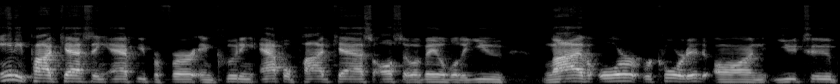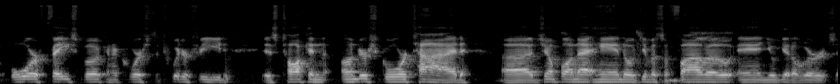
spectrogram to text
any podcasting app you prefer, including Apple Podcasts, also available to you live or recorded on YouTube or Facebook. And of course, the Twitter feed is talking underscore tide. Uh, jump on that handle, give us a follow, and you'll get alerts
